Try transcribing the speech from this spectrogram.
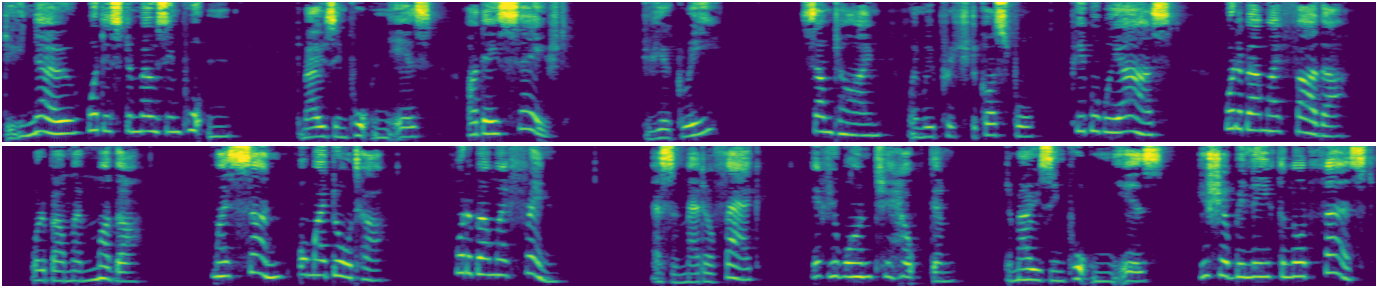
Do you know what is the most important? The most important is, are they saved? Do you agree? Sometime when we preach the gospel, people will ask, What about my father? What about my mother? My son or my daughter? What about my friend? As a matter of fact, if you want to help them, the most important is you shall believe the Lord first.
